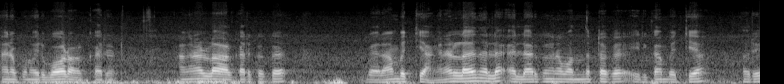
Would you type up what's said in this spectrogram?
അങ്ങനെ പോകുന്ന ഒരുപാട് ആൾക്കാരുണ്ട്. അങ്ങനെയുള്ള ആൾക്കാർക്കൊക്കെ വരാൻ പറ്റിയ അങ്ങനെയുള്ളതെന്നല്ല എല്ലാവർക്കും ഇങ്ങനെ വന്നിട്ടൊക്കെ ഇരിക്കാൻ പറ്റിയ ഒരു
